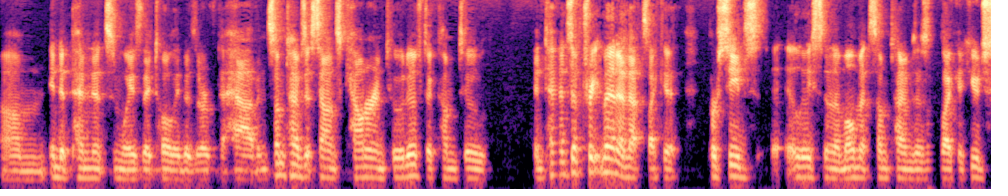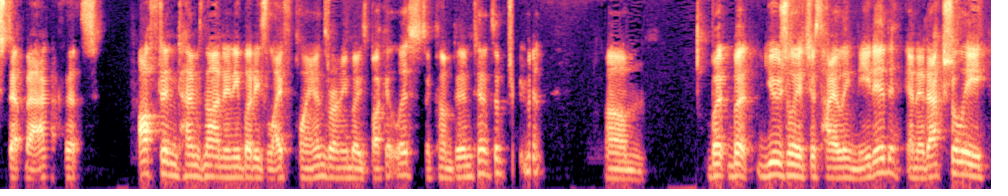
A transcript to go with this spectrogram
um, independence in ways they totally deserve to have. And sometimes it sounds counterintuitive to come to intensive treatment, and that's like it perceives, at least in the moment, sometimes as like a huge step back. That's oftentimes not in anybody's life plans or anybody's bucket list to come to intensive treatment. Um, but but usually it's just highly needed, and it actually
